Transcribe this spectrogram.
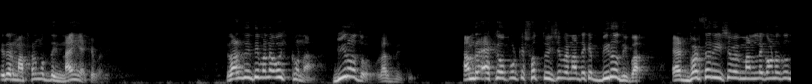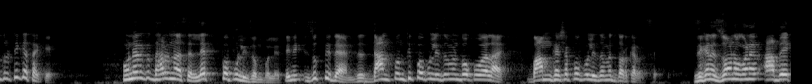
এদের মাথার মধ্যে নাই একেবারে। রাজনীতি মানে ঐক্য না বিরোধ রাজনীতি। আমরা একে অপরকে শত্রু হিসেবে না দেখে বিরোধী বা অ্যাডভার্সারি হিসেবে মানলে গণতন্ত্র টিকে থাকে। ওনার একটা ধারণা আছে লেফট পপুলিজম বলে। তিনি যুক্তি দেন যে ডানপন্থী পপুলিজমের মোকাবেলায় বাম ঘেঁষা পপুলিজমের দরকার আছে, যেখানে জনগণের আবেগ,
